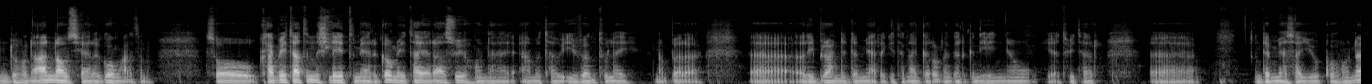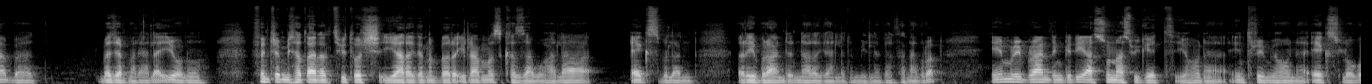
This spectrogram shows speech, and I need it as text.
እንደሆነ announce ያደርገው ማለት ነው። ከ Meta ትንሽ ለየት የሚያደርገው Meta የራሱ የሆነ አመታዊ event ኡ ላይ ነበረ rebrand እንደሚያደርግ የተናገረው። ነገር ግን ይሄኛው የትዊተር እንደሚያሳየው ከሆነ መጀመሪያ ላይ የሆኑ ፍንጭ የሚሰጡ አይነት ትዊቶች እያደረገ ነበረ Elon Musk ከዛ በኋላ X ብለን rebrand እናደረጋለን የሚል ነገር ተናግሯል። ይህም rebrand እንግዲህ አሱን አስዊጌት የሆነ ኢንትሪም የሆነ ኤክስ ሎጎ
